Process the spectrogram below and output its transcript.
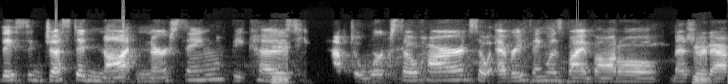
They suggested not nursing because mm. he have to work so hard. So everything was by bottle, measured mm. out.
